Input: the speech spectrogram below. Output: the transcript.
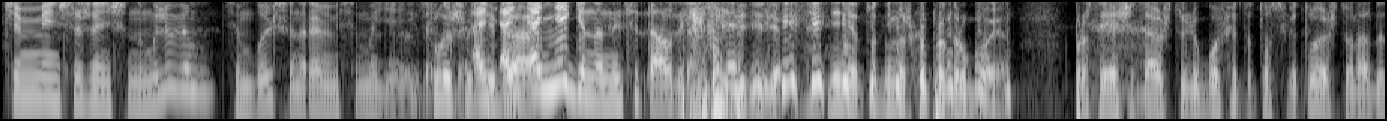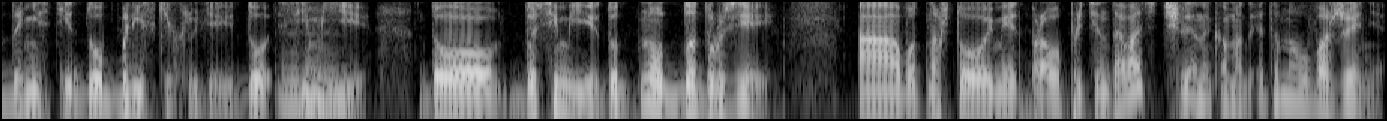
Чем меньше женщин мы любим, тем больше нравимся мы ей. Слышу А- тебя. а- Онегина начитался. Не-не, тут немножко про другое. Просто я считаю, что любовь это то святое, что надо донести до близких людей, до семьи, до, до семьи, до, ну, до друзей. А вот на что имеют право претендовать члены команды, это на уважение.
